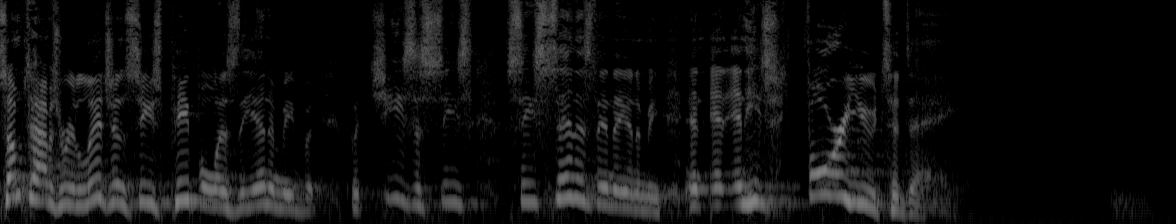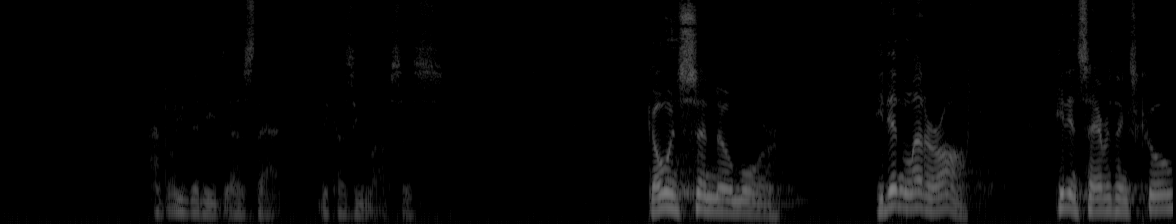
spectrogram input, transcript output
sometimes religion sees people as the enemy, but, but Jesus sees, sees sin as the enemy, and, and, and He's for you today. I believe that He does that because He loves us. Go and sin no more. He didn't let her off. He didn't say everything's cool.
